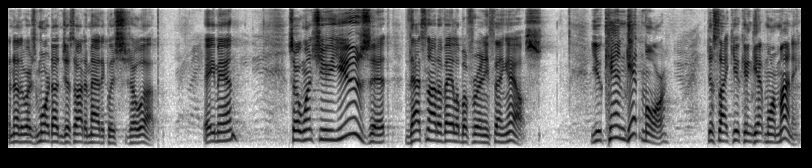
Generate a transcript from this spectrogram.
In other words, more doesn't just automatically show up. Amen? So once you use it, that's not available for anything else. You can get more, just like you can get more money.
